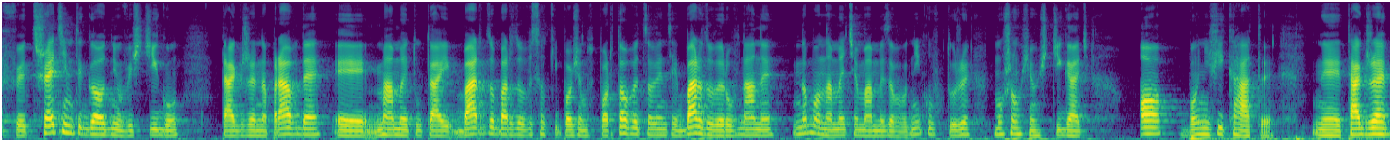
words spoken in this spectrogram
w trzecim tygodniu wyścigu. Także naprawdę y, mamy tutaj bardzo, bardzo wysoki poziom sportowy, co więcej, bardzo wyrównany, no bo na mecie mamy zawodników, którzy muszą się ścigać o bonifikaty. Y, także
